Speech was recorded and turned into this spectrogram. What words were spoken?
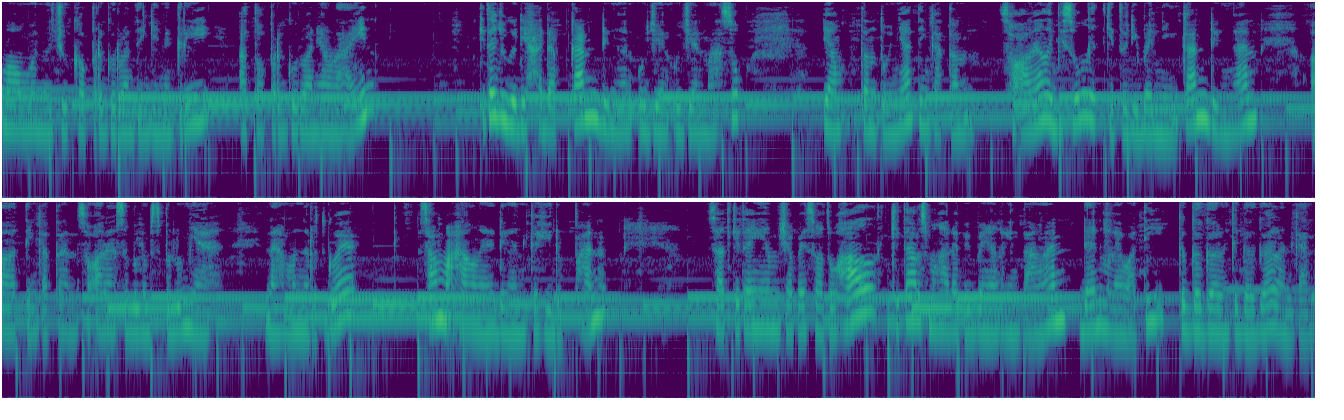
mau menuju ke perguruan tinggi negeri atau perguruan yang lain, kita juga dihadapkan dengan ujian-ujian masuk yang tentunya tingkatan soalnya lebih sulit gitu dibandingkan dengan uh, tingkatan soal yang sebelum-sebelumnya. Nah, menurut gue sama halnya dengan kehidupan. Saat kita ingin mencapai suatu hal, kita harus menghadapi banyak rintangan dan melewati kegagalan-kegagalan kan.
